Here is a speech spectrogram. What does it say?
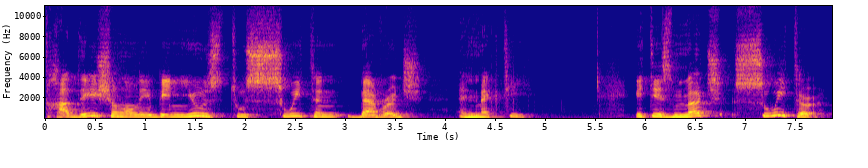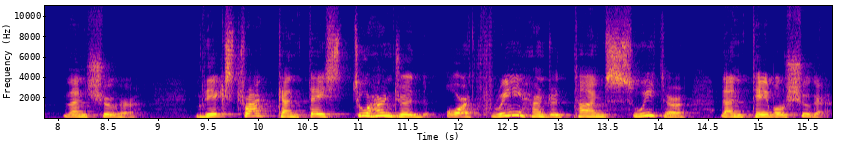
traditionally been used to sweeten beverage and make tea. It is much sweeter than sugar. The extract can taste 200 or 300 times sweeter than table sugar.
